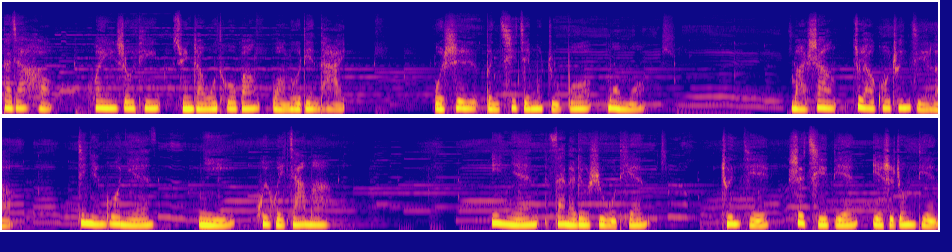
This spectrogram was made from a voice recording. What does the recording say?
大家好，欢迎收听《寻找乌托邦》网络电台，我是本期节目主播默默。马上就要过春节了，今年过年你会回家吗？一年三百六十五天，春节是起点也是终点。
